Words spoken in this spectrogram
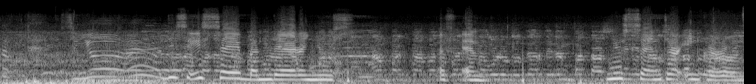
so, yun. This is a Bandera News FM News Center in Coron.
